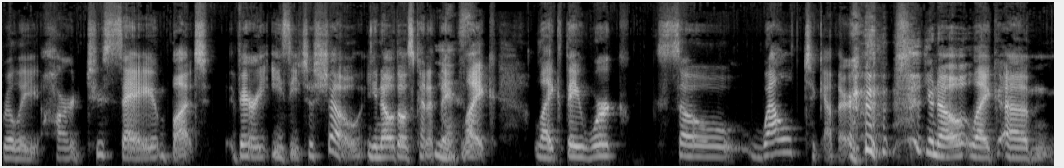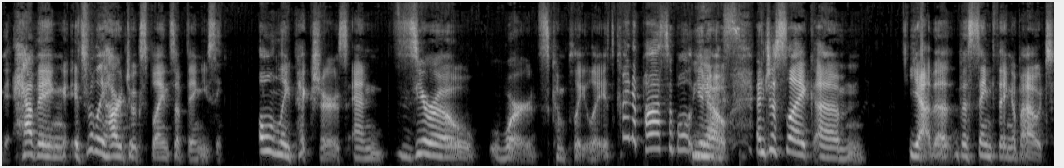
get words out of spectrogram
really hard to say, but very easy to show. You know, those kind of things. Yes. Like like they work so well together you know like um having it's really hard to explain something using only pictures and zero words completely it's kind of possible you yes. know and just like um yeah the the same thing about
